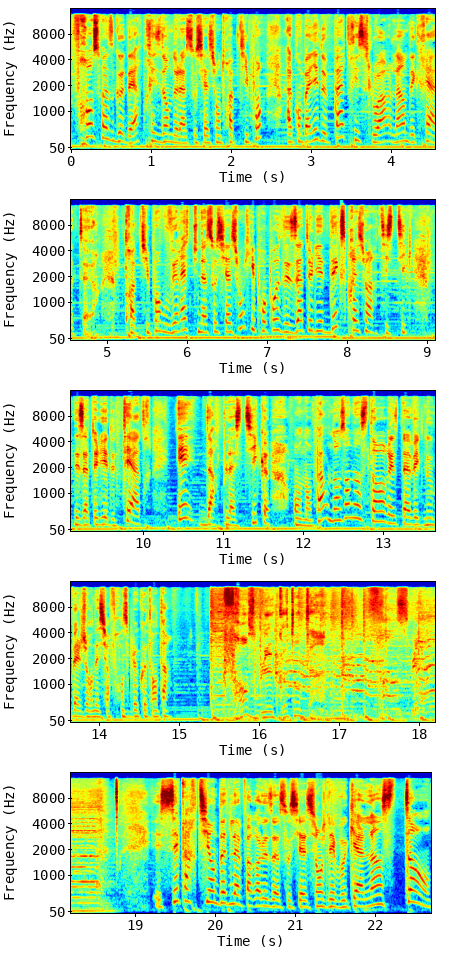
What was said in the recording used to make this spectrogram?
Françoise Goder, présidente de l'association Trois Petits Points, accompagnée de Patrice Loire, l'un des créateurs. Trois Petits Points, vous verrez, c'est une association qui propose des ateliers d'expression artistique, des ateliers de théâtre et d'art plastique. On en parle dans un instant. Restez avec nous. Belle journée sur France Bleu Cotentin. France Bleu Cotentin. France Bleu. Et c'est parti, on donne la parole aux associations. Je l'évoquais à l'instant.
